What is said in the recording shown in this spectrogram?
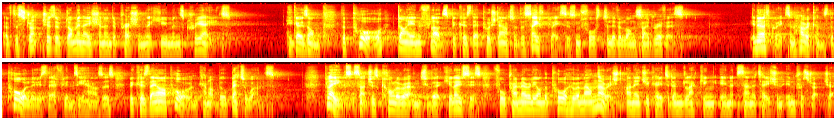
of the structures of domination and oppression that humans create. He goes on, the poor die in floods because they're pushed out of the safe places and forced to live alongside rivers. In earthquakes and hurricanes, the poor lose their flimsy houses because they are poor and cannot build better ones. Plagues such as cholera and tuberculosis fall primarily on the poor who are malnourished, uneducated, and lacking in sanitation infrastructure.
